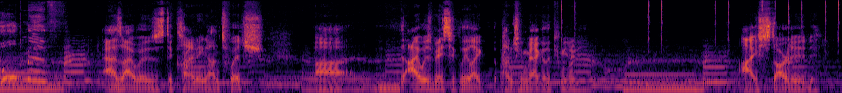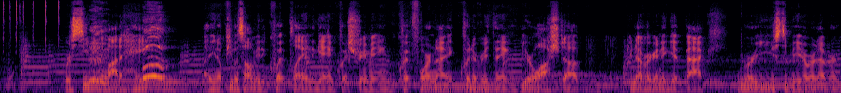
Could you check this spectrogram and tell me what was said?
Old myth. As I was declining on Twitch, uh, I was basically like the punching bag of the community. I started receiving a lot of hate. Uh, you know, people telling me to quit playing the game, quit streaming, quit Fortnite, quit everything. You're washed up. You're never gonna get back where you used to be or whatever.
